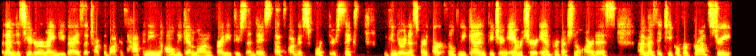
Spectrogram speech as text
but I'm just here to remind you guys that Chalk the Block is happening all weekend long, Friday through Sunday. So that's August 4th through 6th. You can join us for an art filled weekend featuring amateur and professional artists um, as they take over Broad Street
